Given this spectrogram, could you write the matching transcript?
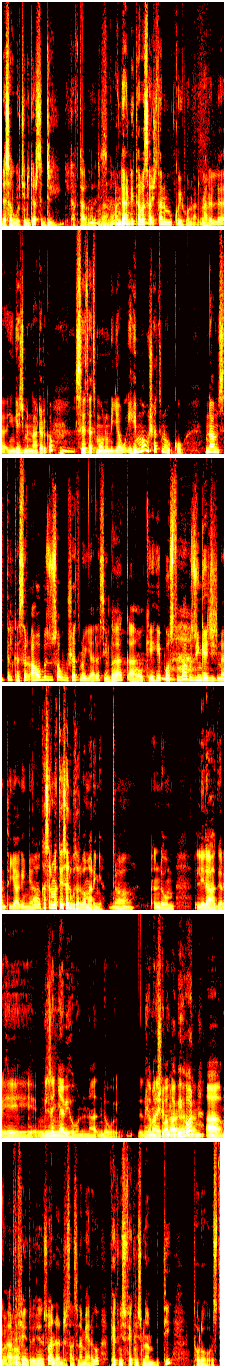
ለሰዎች እንዲደርስ እድል ይከፍታል ማለት ነው። አንዳንዴ ተበሳጭተንም እኮ ይሆናል አደለ engage የምናደርገው? ስህተት መሆኑን እያወቅን ይሄማ ውሸት ነው እኮ ምናምን ስትል ከስር አዎ ብዙ ሰው ውሸት ነው እያለ ሲል በቃ okay ይሄ post ማ ብዙ engagement እያገኘ ከስር መጥተው ይሰድቡታል በአማርኛ። እንደውም ሌላ ሀገር ይሄ እንግሊዝኛ ቢሆን እና እንደው ዘመናዊ ቋንቋ ቢሆን artificial intelligence ኡ understand ስለሚያደርገው fake news fake news ምናምን ብቲ ቶሎ እስቲ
